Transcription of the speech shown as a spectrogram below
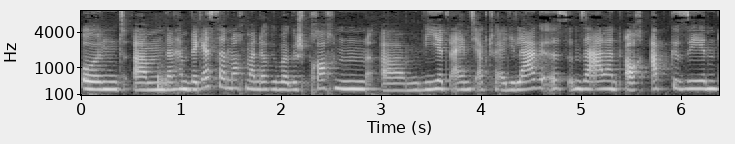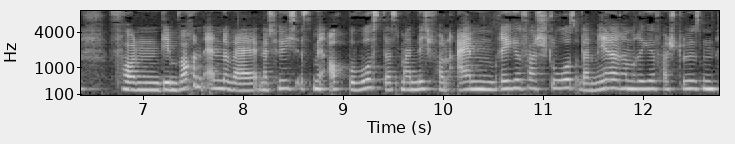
Und ähm, dann haben wir gestern nochmal darüber gesprochen, ähm, wie jetzt eigentlich aktuell die Lage ist im Saarland, auch abgesehen von dem Wochenende, weil natürlich ist mir auch bewusst, dass man nicht von einem Regelverstoß oder mehreren Regelverstößen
